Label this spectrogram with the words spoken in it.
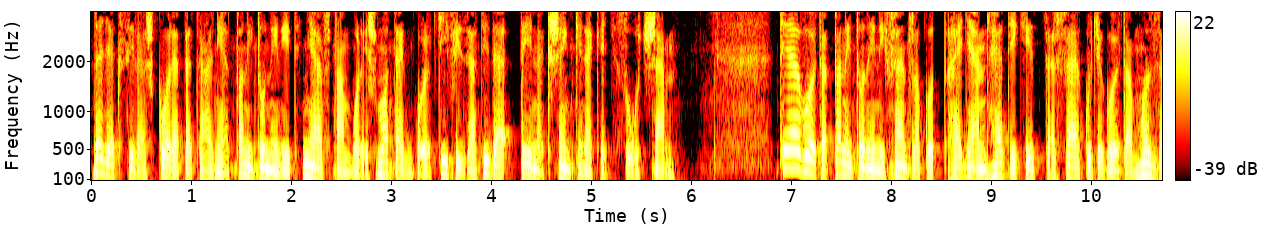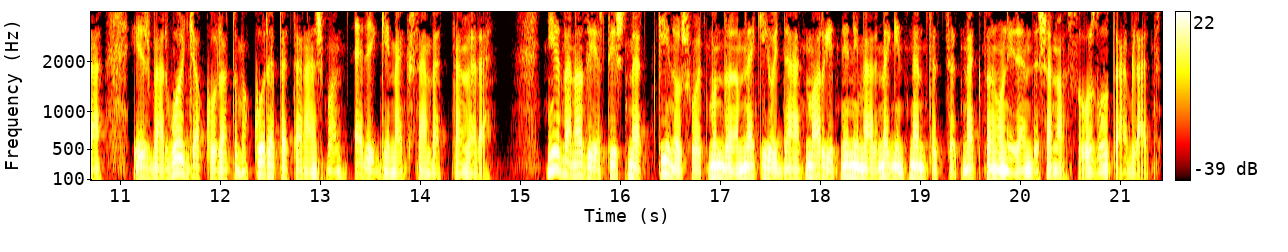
legyek szíves korrepetálni a tanítónénit nyelvtamból és matekból, kifizeti, de tényleg senkinek egy szót sem. Tél volt, a tanítónéni fent lakott a hegyen, heti kétszer felkutyagoltam hozzá, és bár volt gyakorlatom a korrepetálásban, eléggé megszenvedtem vele. Nyilván azért is, mert kínos volt mondanom neki, hogy de hát Margit néni már megint nem tetszett megtanulni rendesen a szorzótáblát.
